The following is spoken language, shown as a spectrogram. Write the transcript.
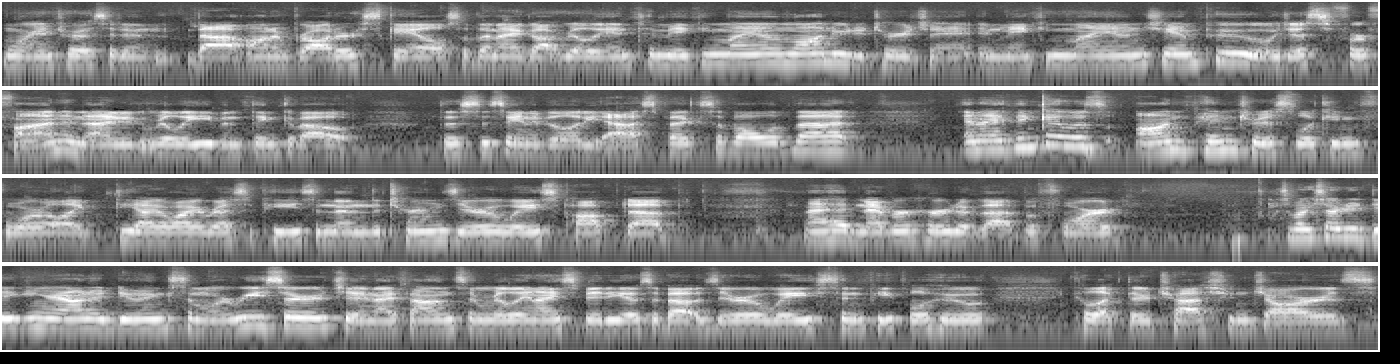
more interested in that on a broader scale. So then I got really into making my own laundry detergent and making my own shampoo just for fun and I didn't really even think about the sustainability aspects of all of that. And I think I was on Pinterest looking for like DIY recipes, and then the term zero waste popped up, and I had never heard of that before. So I started digging around and doing some more research, and I found some really nice videos about zero waste and people who collect their trash in jars.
